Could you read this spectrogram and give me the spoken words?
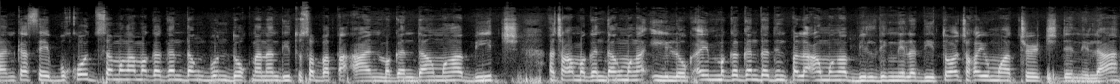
pagmasdan kasi bukod sa mga magagandang bundok na nandito sa Bataan, magandang mga beach at saka magandang mga ilog ay magaganda din pala ang mga building nila dito at saka yung mga church din nila.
